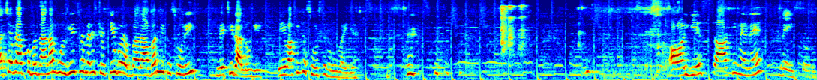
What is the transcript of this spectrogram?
अच्छा मैं आपको बताना भूल गई, इसमें मैंने चुटकी बराबर ही कसूरी मेथी डालूँगी। ये वाकई कसूर से मंगवाई है और ये साथ ही मैंने, नहीं सॉरी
